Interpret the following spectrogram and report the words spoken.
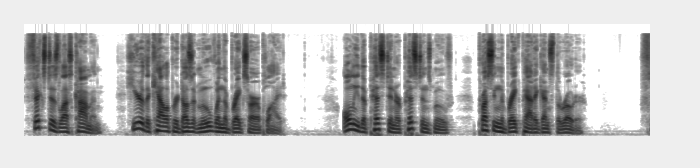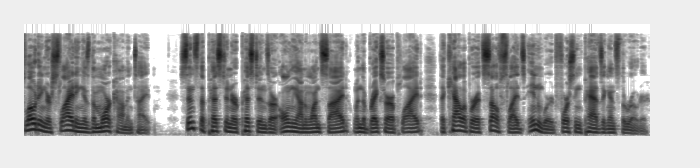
Fixed is less common. Here the caliper doesn't move when the brakes are applied. Only the piston or pistons move, pressing the brake pad against the rotor. Floating or sliding is the more common type. Since the piston or pistons are only on one side when the brakes are applied, the caliper itself slides inward, forcing pads against the rotor.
